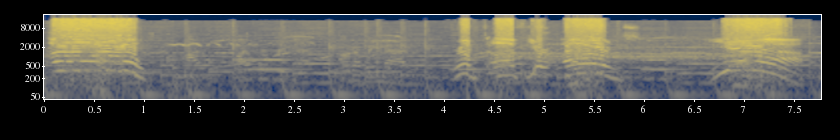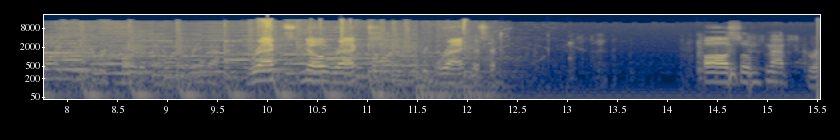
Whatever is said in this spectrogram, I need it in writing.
Uh, oh! I want to rematch. I want to rematch. Ripped off your arms! Yeah! Twice we recorded. I want to rematch. Wrecked, no wrecked. want to rematch. Wrecked. Awesome. Snap screen.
